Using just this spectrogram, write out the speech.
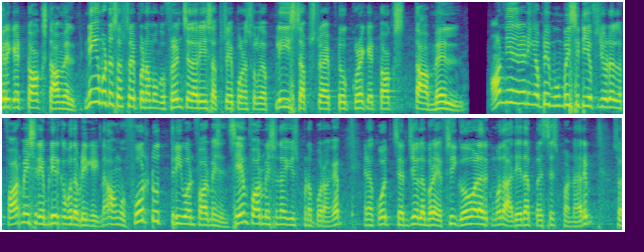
cricket talks Tamil நீங்கள் மட்டும் சப்ஸ்கிரைப் பண்ணாமல் உங்கள் ஃப்ரெண்ட்ஸ் எல்லாரையும் சப்ஸ்கிரைப் பண்ண சொல்லுங்கள் please subscribe to cricket talks Tamil on the நீங்கள் அப்படியே மும்பை சிட்டி எஃப்சியோட ஃபார்மேஷன் எப்படி இருக்க போகுது அப்படின்னு கேட்டிங்கன்னா அவங்க four two three one formation same formation தான் யூஸ் பண்ண போகிறாங்க ஏன்னா கோச் செர்ஜியோ லெபரோ எஃப்சி கோவாவில் இருக்கும்போது அதே தான் பெர்சிஸ் பண்ணார். ஸோ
